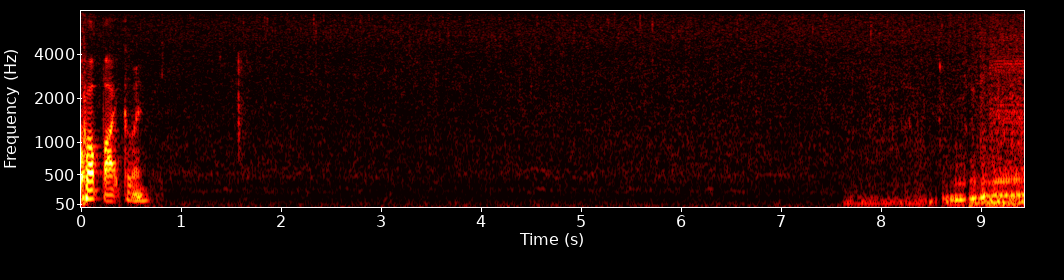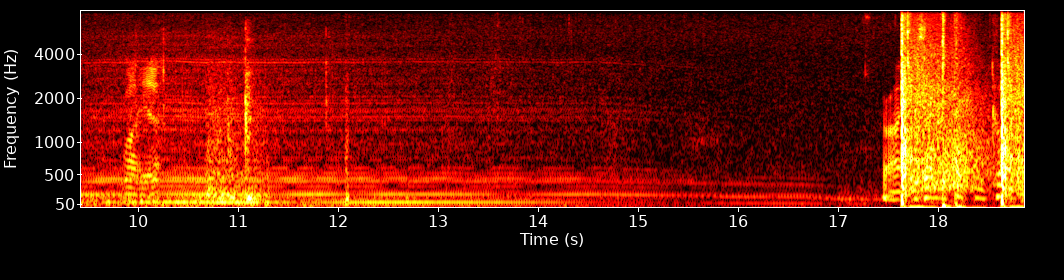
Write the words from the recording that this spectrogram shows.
Quad bike coming. Right, yeah. Right, he's on the fucking corner.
